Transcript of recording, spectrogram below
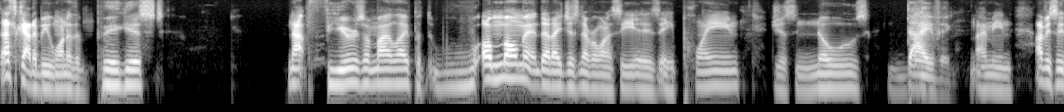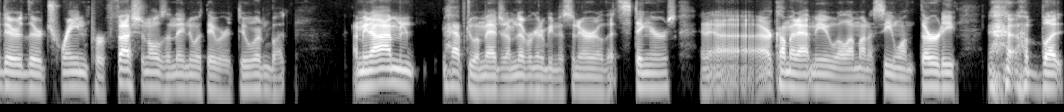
That's got to be one of the biggest, not fears of my life, but a moment that I just never want to see is a plane just nose diving. I mean, obviously they're they're trained professionals and they knew what they were doing, but I mean, I'm have to imagine I'm never going to be in a scenario that stingers and uh, are coming at me while I'm on a C-130. but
